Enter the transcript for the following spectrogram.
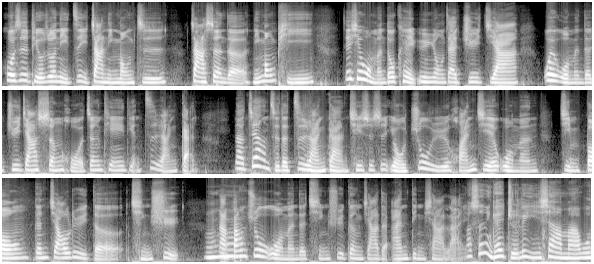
或是比如说你自己榨柠檬汁榨剩的柠檬皮。这些我们都可以运用在居家，为我们的居家生活增添一点自然感。那这样子的自然感，其实是有助于缓解我们紧绷跟焦虑的情绪，嗯、那帮助我们的情绪更加的安定下来。老师，你可以举例一下吗？我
